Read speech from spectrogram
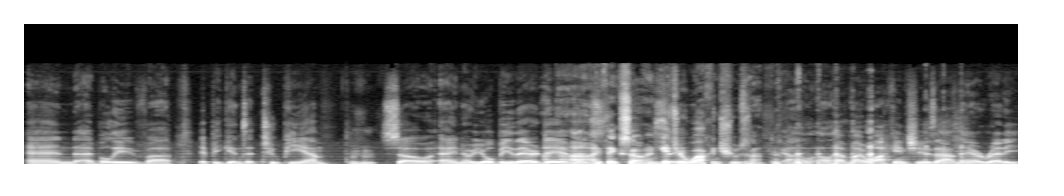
And I believe uh, it begins at 2 p.m. Mm-hmm. So I know you'll be there, Dave. Uh, I think so, and get see? your walking shoes on. I'll, I'll have my walking shoes on. They are ready.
